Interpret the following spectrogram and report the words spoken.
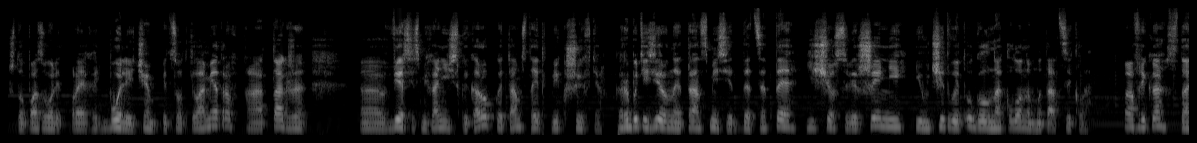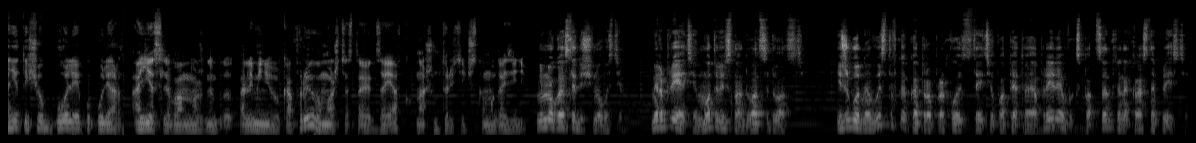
что позволит проехать более чем 500 километров, а также Э, в версии с механической коробкой там стоит Quick Роботизированная трансмиссия DCT еще совершенней и учитывает угол наклона мотоцикла. Африка станет еще более популярной. А если вам нужны будут алюминиевые кофры, вы можете оставить заявку в нашем туристическом магазине. Немного о следующей новости. Мероприятие «Мотовесна 2020». Ежегодная выставка, которая проходит с 3 по 5 апреля в экспоцентре на Красной Престе.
